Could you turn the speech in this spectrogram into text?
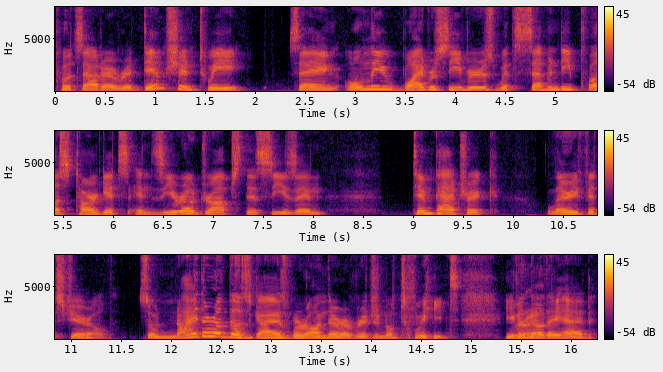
puts out a redemption tweet saying only wide receivers with 70 plus targets and zero drops this season Tim Patrick, Larry Fitzgerald. So neither of those guys were on their original tweet, even though they had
